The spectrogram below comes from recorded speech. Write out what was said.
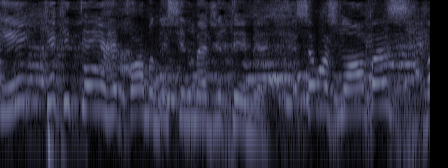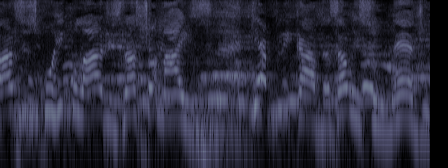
E o que, que tem a reforma do ensino médio de Temer? São as novas bases curriculares nacionais que aplicadas ao ensino médio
